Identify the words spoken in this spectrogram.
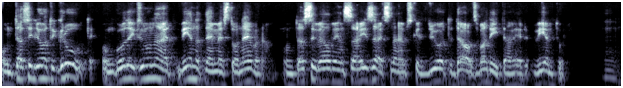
Un tas ir ļoti grūti. Un, godīgi runājot, vienatnē mēs to nevaram. Un tas ir vēl viens izaicinājums, ka ļoti daudz vadītāju ir vientuļi. Mm.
